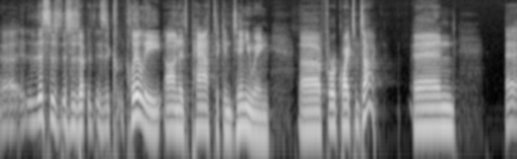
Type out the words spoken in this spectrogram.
uh, this is this is, a, this is clearly on its path to continuing uh, for quite some time. And uh,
